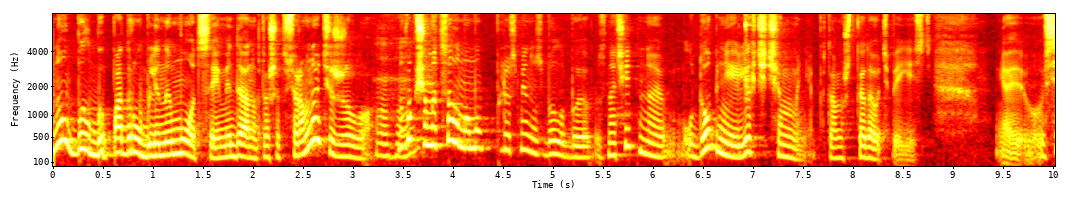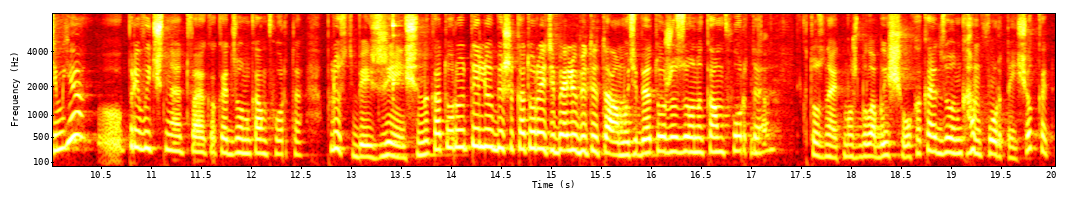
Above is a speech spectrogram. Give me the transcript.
ну, был бы подрублен эмоциями, да, но потому что это все равно тяжело. Ну, в общем и целом, ему плюс-минус было бы значительно удобнее и легче, чем мне. Потому что когда у тебя есть э, семья, э, привычная твоя какая-то зона комфорта, плюс у тебя есть женщина, которую ты любишь, и которая тебя любит, и там у тебя тоже зона комфорта. Да. Кто знает, может, была бы еще какая-то зона комфорта, еще какая-то.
